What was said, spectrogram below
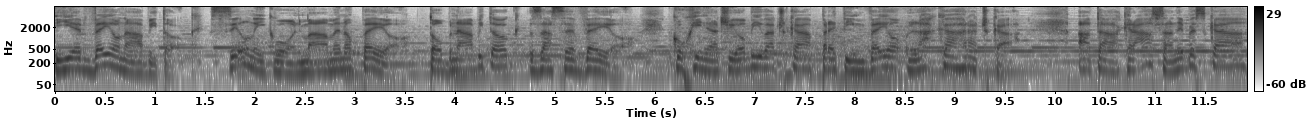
je Vejo nábytok. Silný kôň má meno Pejo. Top nábytok zase Vejo. Kuchyňa či obývačka, predtým Vejo ľahká hračka. A tá krása nebeská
